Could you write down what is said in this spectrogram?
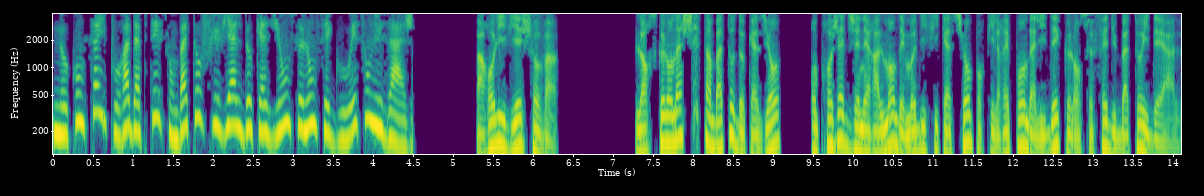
Nos conseils pour adapter son bateau fluvial d'occasion selon ses goûts et son usage. Par Olivier Chauvin. Lorsque l'on achète un bateau d'occasion, on projette généralement des modifications pour qu'il réponde à l'idée que l'on se fait du bateau idéal.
